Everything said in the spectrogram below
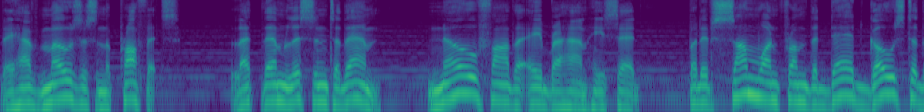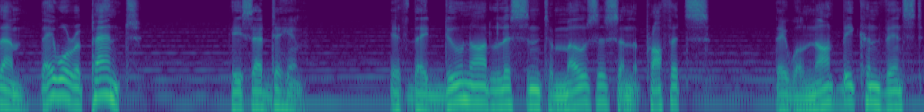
They have Moses and the prophets. Let them listen to them. No, Father Abraham, he said, but if someone from the dead goes to them, they will repent. He said to him, If they do not listen to Moses and the prophets, they will not be convinced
